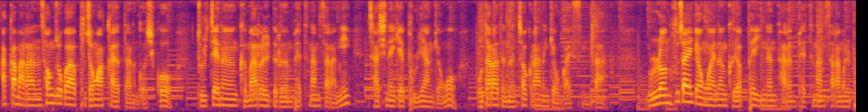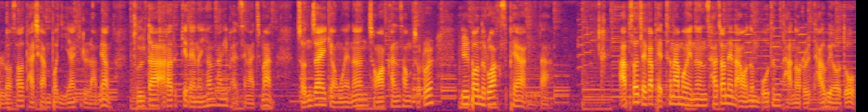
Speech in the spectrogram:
아까 말한 성조가 부정확하였다는 것이고 둘째는 그 말을 들은 베트남 사람이 자신에게 불리한 경우 못 알아듣는 척을 하는 경우가 있습니다. 물론 후자의 경우에는 그 옆에 있는 다른 베트남 사람을 불러서 다시 한번 이야기를 하면 둘 다 알아듣게 되는 현상이 발생하지만 전자의 경우에는 정확한 성조를 1번으로 학습해야 합니다. 앞서 제가 베트남어에는 사전에 나오는 모든 단어를 다 외워도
